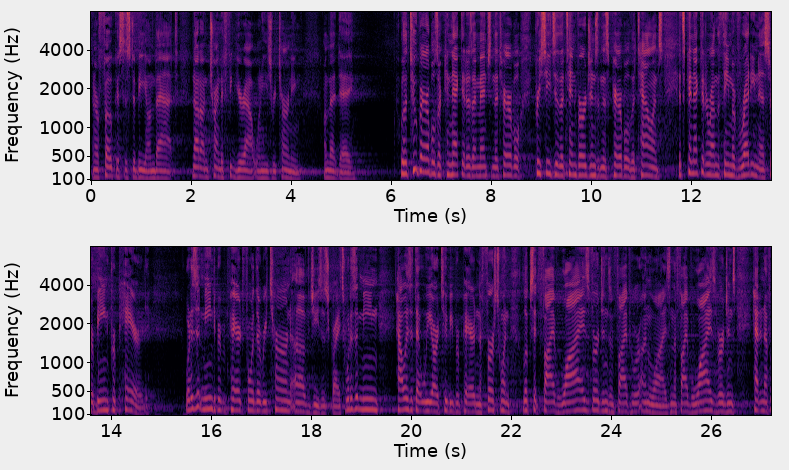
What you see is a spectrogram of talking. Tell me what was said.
And our focus is to be on that not on trying to figure out when he's returning on that day. Well, the two parables are connected, as I mentioned. The parable precedes the ten virgins and this parable of the talents. It's connected around the theme of readiness or being prepared. What does it mean to be prepared for the return of Jesus Christ? What does it mean? How is it that we are to be prepared? And the first one looks at five wise virgins and five who were unwise. And the five wise virgins had enough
